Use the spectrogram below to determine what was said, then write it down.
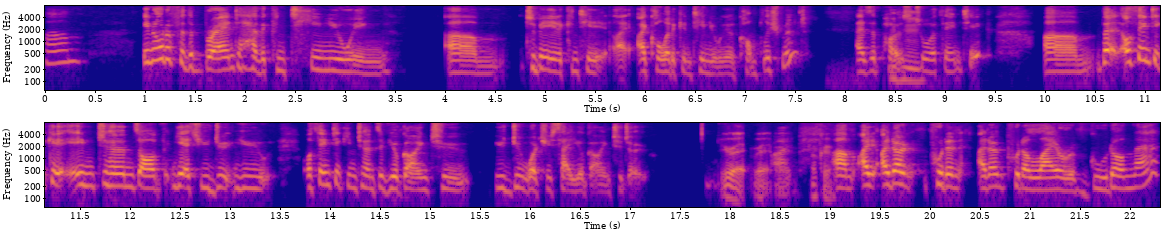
Um in order for the brand to have a continuing um, to be in a continue I, I, call it a continuing accomplishment as opposed mm-hmm. to authentic um, but authentic in terms of yes you do you authentic in terms of you're going to you do what you say you're going to do you're right right, right. okay um, I, I don't put an i don't put a layer of good on that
